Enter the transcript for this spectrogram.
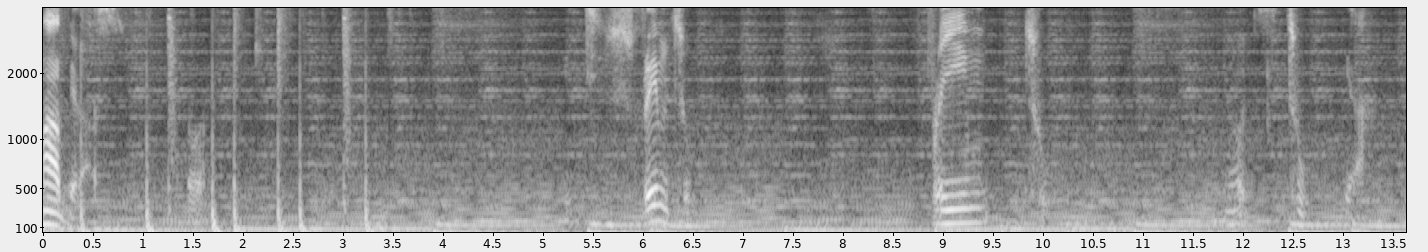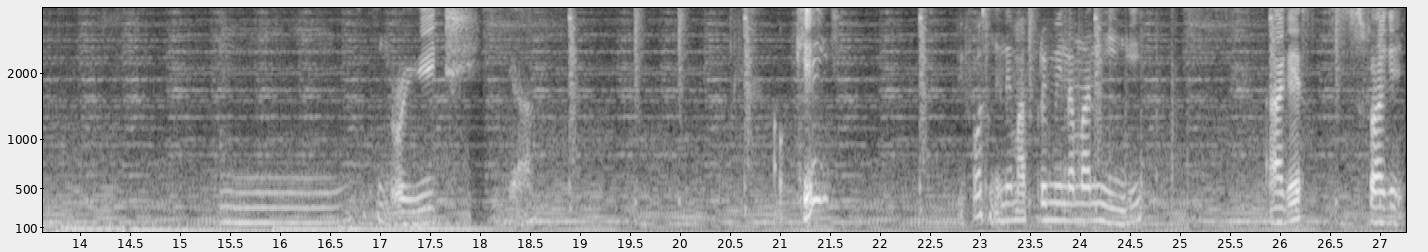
marvelous. So, it is frame 2 frame 2 not 2 yeah. Mm, it's great yeah. Okay. Before singene emafremini amaningi ake sifake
